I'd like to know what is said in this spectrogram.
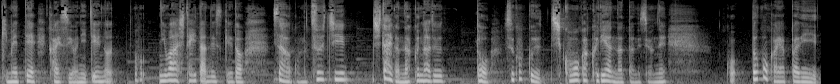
決めて返すようにっていうのにはしていたんですけどいざこの通知自体がなくなるとすごく思考がクリアになったんですよね。こうどこかやっぱり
